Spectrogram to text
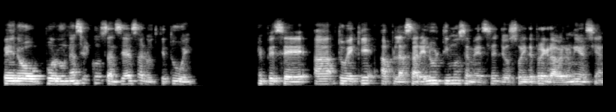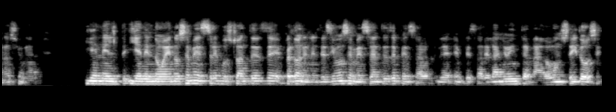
pero por una circunstancia de salud que tuve, empecé a, tuve que aplazar el último semestre. Yo soy de pregrado de la Universidad Nacional y en el, y en el noveno semestre, justo antes de, perdón, en el décimo semestre, antes de, pensar, de empezar el año de internado 11 y 12,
